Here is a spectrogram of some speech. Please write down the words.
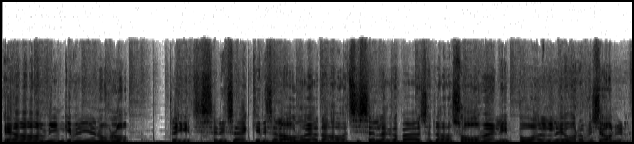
ja mingi meie Nublu tegid siis sellise äkilise laulu ja tahavad siis sellega pääseda Soome lipu all Eurovisioonile.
